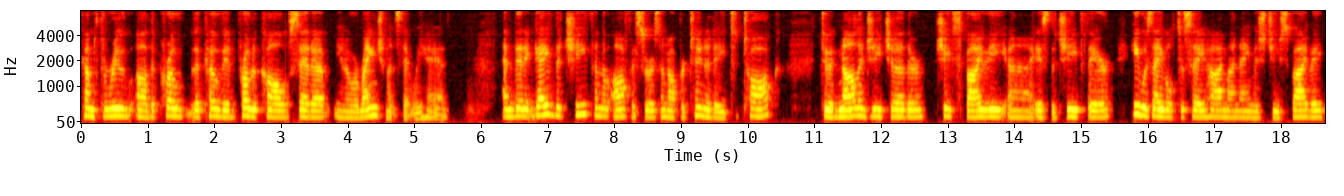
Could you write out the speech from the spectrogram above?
come through uh, the, cro- the COVID protocol set up, you know, arrangements that we had. And then it gave the chief and the officers an opportunity to talk, to acknowledge each other. Chief Spivey uh, is the chief there. He was able to say, Hi, my name is Chief Spivey.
